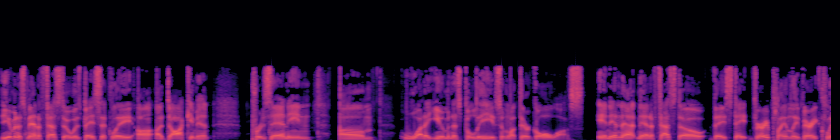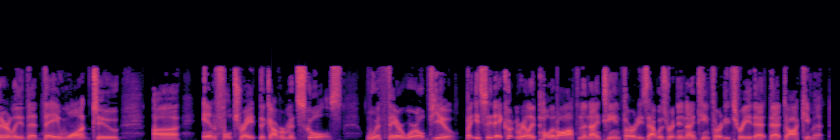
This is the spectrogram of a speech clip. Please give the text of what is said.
the Humanist Manifesto was basically uh, a document presenting um, what a humanist believes and what their goal was. And in that manifesto, they state very plainly, very clearly, that they want to uh, infiltrate the government schools with their worldview. But you see, they couldn't really pull it off in the 1930s. That was written in 1933, that, that document.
